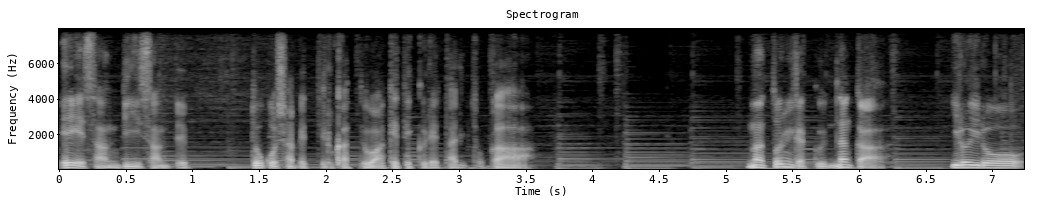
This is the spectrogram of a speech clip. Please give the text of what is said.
A さん B さんってどこ喋ってるかって分けてくれたりとか、まあとにかくなんかいろいろ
